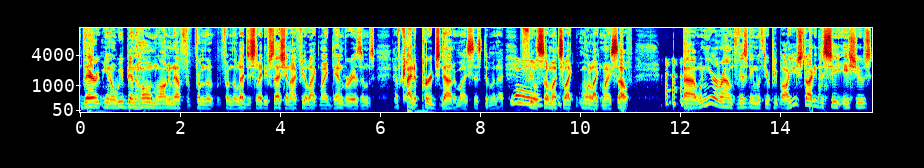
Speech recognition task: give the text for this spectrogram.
there, you know, we've been home long enough from the from the legislative session. I feel like my Denverisms have kind of purged out of my system, and I Yay. feel so much like more like myself. uh, when you're around visiting with your people, are you starting to see issues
